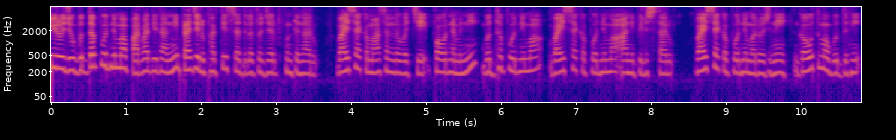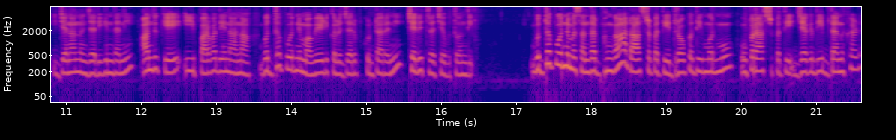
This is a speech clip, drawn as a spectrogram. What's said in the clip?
ఈ రోజు బుద్ధ పూర్ణిమ పర్వదినాన్ని ప్రజలు భక్తి శ్రద్దలతో జరుపుకుంటున్నారు. వైశాఖ మాసంలో వచ్చే పౌర్ణమిని బుద్ధ పూర్ణిమ వైశాఖ పూర్ణిమ అని పిలుస్తారు. వైశాఖ పూర్ణిమ రోజునే గౌతమ బుద్ధుని జననం జరిగిందని అందుకే ఈ పర్వదినాన బుద్ధ పూర్ణిమ వేడుకలు జరుపుకుంటారని చరిత్ర చెబుతోంది. బుద్ధ పూర్ణిమ సందర్భంగా రాష్ట్రపతి ద్రౌపది ముర్ము ఉపరాష్ట్రపతి జగదీప్ ధన్ఖడ్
